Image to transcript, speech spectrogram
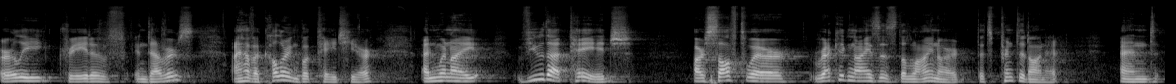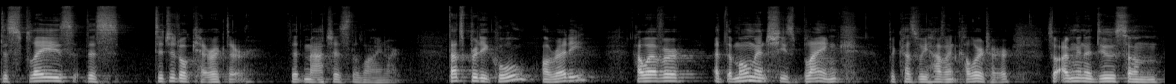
early creative endeavors. I have a coloring book page here. And when I view that page, our software recognizes the line art that's printed on it and displays this digital character that matches the line art. That's pretty cool already. However, at the moment, she's blank because we haven't colored her. So I'm going to do some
